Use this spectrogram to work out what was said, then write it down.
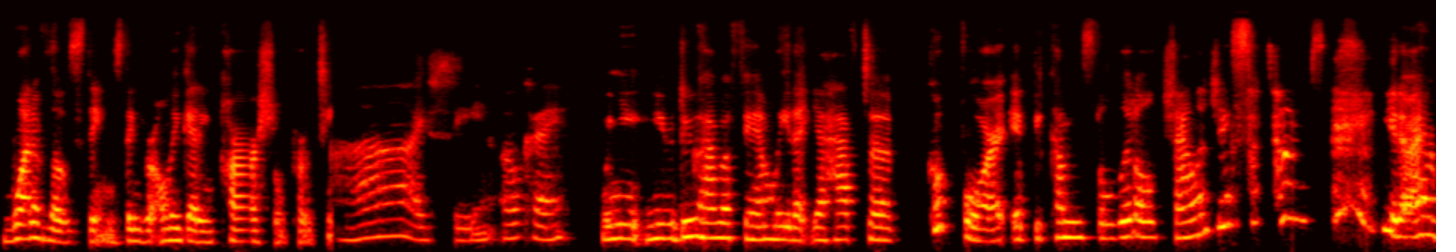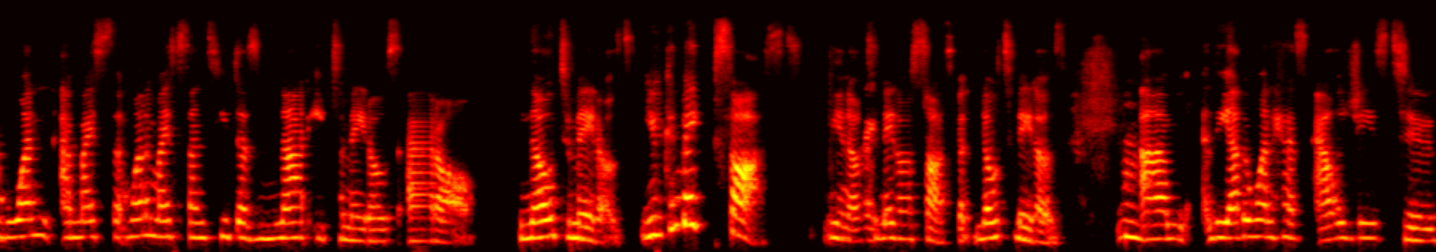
one of those things, then you're only getting partial protein. Ah, I see. Okay when you you do have a family that you have to cook for it becomes a little challenging sometimes. You know i have one uh, my one of my sons he does not eat tomatoes at all. No tomatoes. You can make sauce you know right. tomato sauce but no tomatoes. Mm. um, the other one has allergies to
